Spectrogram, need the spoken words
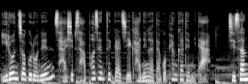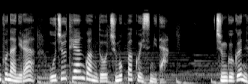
이론적으로는 44%까지 가능하다고 평가됩니다. 지상뿐 아니라 우주 태양광도 주목받고 있습니다. 중국은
